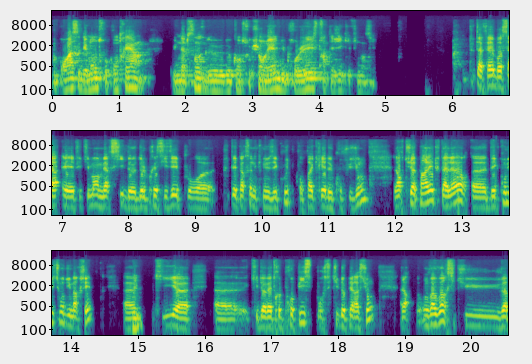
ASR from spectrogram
pour moi, ça démontre au contraire une absence de, de construction réelle du projet stratégique et financier. Tout à fait. Bon, ça, et effectivement, merci de, le préciser pour euh, toutes les personnes qui nous écoutent, pour pas créer de confusion. Alors, tu as parlé tout à l'heure euh, des conditions du marché euh, qui, qui doivent être propices pour ce type d'opération. Alors, on va voir si tu vas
